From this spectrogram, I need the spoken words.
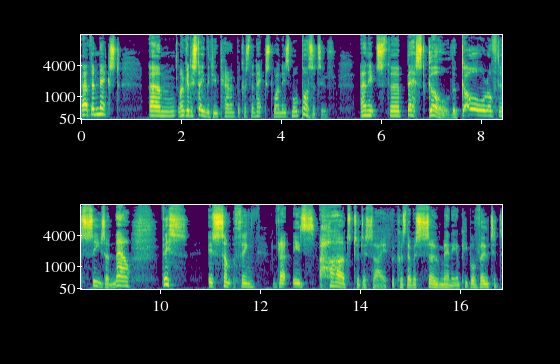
uh, the next. Um, I'm going to stay with you, Karen, because the next one is more positive and it's the best goal, the goal of the season. Now, this is something that is hard to decide because there were so many, and people voted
